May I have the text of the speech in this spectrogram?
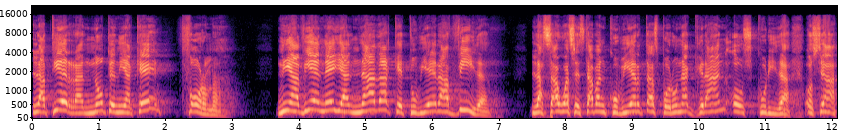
la tierra no tenía qué forma, ni había en ella nada que tuviera vida las aguas estaban cubiertas por una gran oscuridad. O sea,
